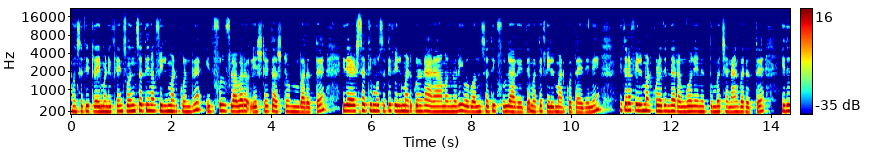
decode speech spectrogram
ಒಂದು ಸತಿ ಟ್ರೈ ಮಾಡಿ ಫ್ರೆಂಡ್ಸ್ ಒಂದು ಸತಿ ನಾವು ಫಿಲ್ ಮಾಡಿಕೊಂಡ್ರೆ ಇದು ಫುಲ್ ಫ್ಲವರ್ ಎಷ್ಟೈತೋ ಅಷ್ಟು ಬರುತ್ತೆ. ಇದು ಎರಡು ಸತಿ, ಮೂರು ಸತಿ ಫಿಲ್ ಮಾಡಿಕೊಂಡ್ರೆ ಆರಾಮಾಗಿ ನೋಡಿ ಇವಾಗ ಒಂದು ಸತಿ ಫುಲ್ ಆಗೈತೆ, ಮತ್ತು ಫಿಲ್ ಮಾಡ್ಕೊತಾ ಇದ್ದೀನಿ. ಈ ಥರ ಫಿಲ್ ಮಾಡ್ಕೊಳ್ಳೋದ್ರಿಂದ ರಂಗೋಲಿ ಅನ್ನೋದು ತುಂಬ ಚೆನ್ನಾಗಿ ಬರುತ್ತೆ. ಇದು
